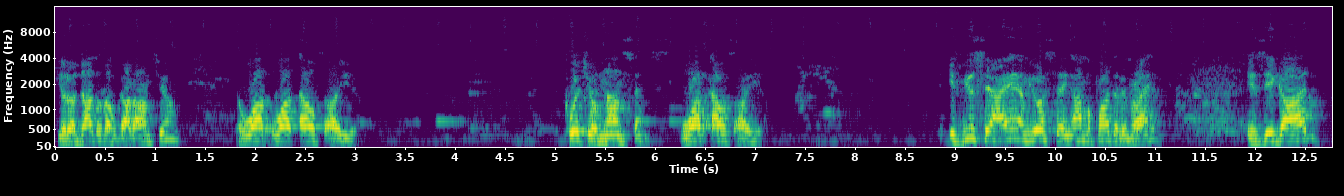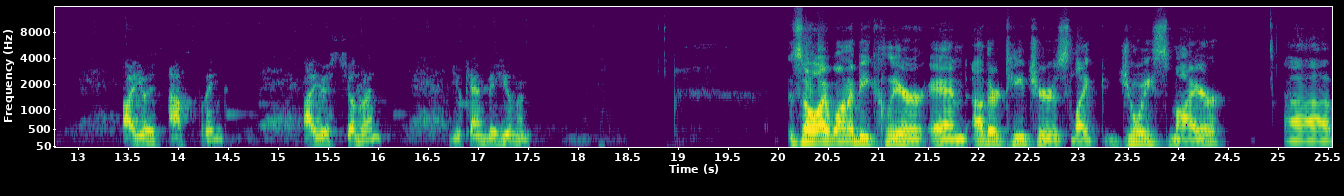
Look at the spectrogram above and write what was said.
You're a daughter of God, aren't you? What, what else are you? Quit your nonsense. What else are you? If you say I am, you're saying I'm a part of him, right? Is he God? Are you his offspring? Are you his children? You can't be human. so I want to be clear, and other teachers like Joyce Meyer, uh,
